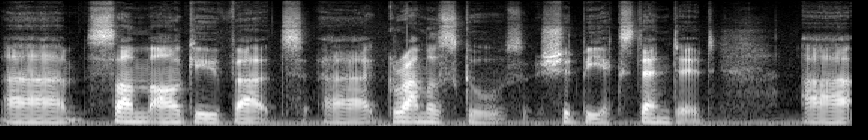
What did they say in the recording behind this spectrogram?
Um, some argue that uh, grammar schools should be extended. Uh,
